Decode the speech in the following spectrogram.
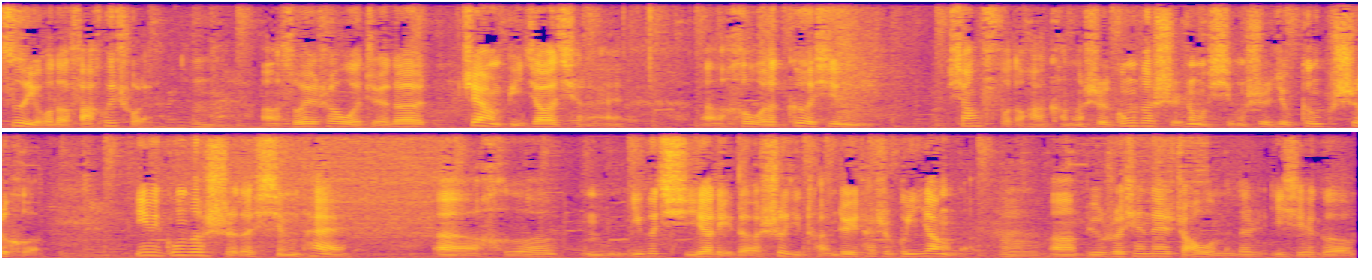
自由的发挥出来。嗯，啊，所以说，我觉得这样比较起来，呃，和我的个性相符的话，可能是工作室这种形式就更适合，因为工作室的形态。呃，和嗯一个企业里的设计团队它是不一样的。嗯。呃，比如说现在找我们的一些个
